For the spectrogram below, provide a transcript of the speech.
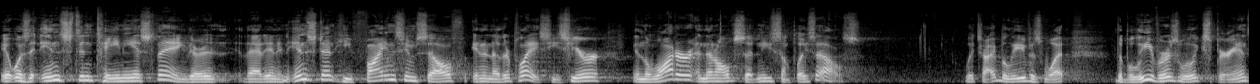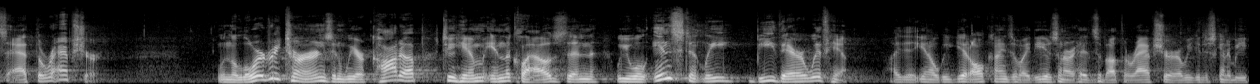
it was an instantaneous thing. That in an instant, he finds himself in another place. He's here in the water, and then all of a sudden, he's someplace else, which I believe is what the believers will experience at the rapture. When the Lord returns and we are caught up to him in the clouds, then we will instantly be there with him. I, you know, we get all kinds of ideas in our heads about the rapture. Are we just going to be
